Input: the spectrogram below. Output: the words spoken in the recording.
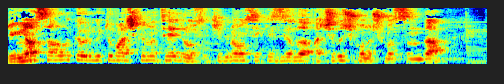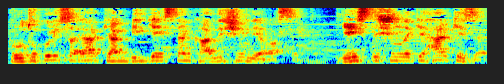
Dünya Sağlık Örgütü Başkanı Tedros 2018 yılı açılış konuşmasında protokolü sayarken Bill Gates'ten kardeşim diye bahsetti. Gates dışındaki herkese,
